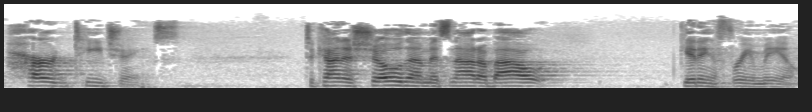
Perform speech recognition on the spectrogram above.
hard teachings to kind of show them it's not about getting a free meal.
